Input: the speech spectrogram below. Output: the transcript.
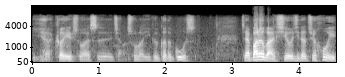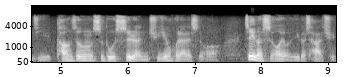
也可以说是讲述了一个个的故事。在八六版《西游记》的最后一集，唐僧师徒四人取经回来的时候，这个时候有一个插曲。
